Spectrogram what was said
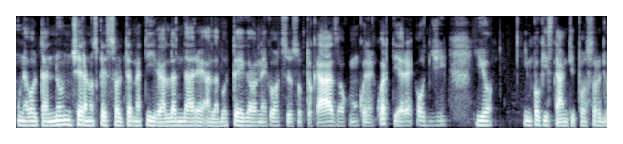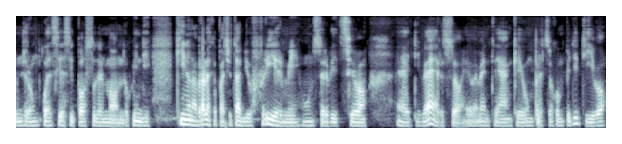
una volta non c'erano spesso alternative all'andare alla bottega o al negozio sotto casa o comunque nel quartiere. Oggi io in pochi istanti posso raggiungere un qualsiasi posto del mondo. Quindi chi non avrà la capacità di offrirmi un servizio eh, diverso e ovviamente anche un prezzo competitivo,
